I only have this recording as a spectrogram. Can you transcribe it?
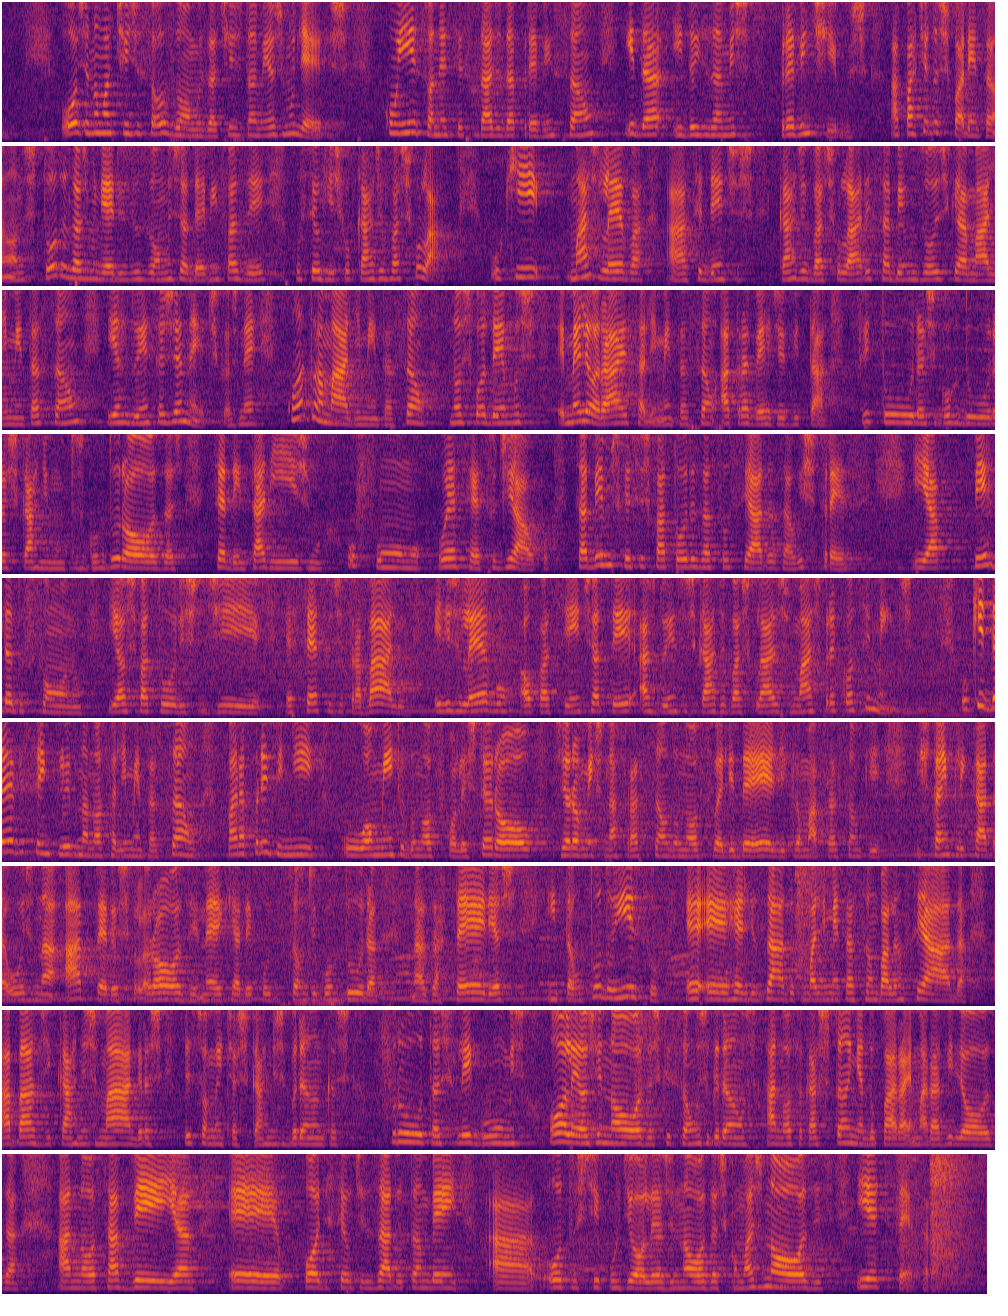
Hoje não atinge só os homens, atinge também as mulheres. Com isso, a necessidade da prevenção e, da, e dos exames preventivos. A partir dos 40 anos, todas as mulheres e os homens já devem fazer o seu risco cardiovascular. O que mais leva a acidentes cardiovasculares, sabemos hoje que é a má alimentação e as doenças genéticas. Né? Quanto à má alimentação, nós podemos eh, melhorar essa alimentação através de evitar frituras, gorduras, carnes muito gordurosas, sedentarismo, o fumo, o excesso de álcool. Sabemos que esses fatores associados ao estresse e à perda do sono e aos fatores de excesso de trabalho, eles levam ao paciente a ter as doenças cardiovasculares mais precocemente. O que deve ser incluído na nossa alimentação para prevenir o aumento do nosso colesterol, geralmente na fração do nosso LDL, que é uma fração que está implicada hoje na aterosclerose, né, que é a deposição de gordura nas artérias. Então, tudo isso é, é, realizado com uma alimentação balanceada, à base de carnes magras, principalmente as carnes brancas, frutas, legumes, oleaginosas, que são os grãos. A nossa castanha do Pará é maravilhosa, a nossa aveia, é, pode ser utilizado também a outros tipos de oleaginosas, como as nozes e etc.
